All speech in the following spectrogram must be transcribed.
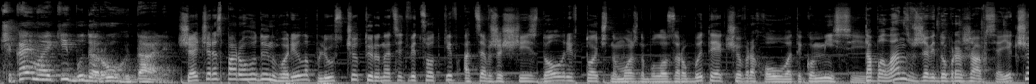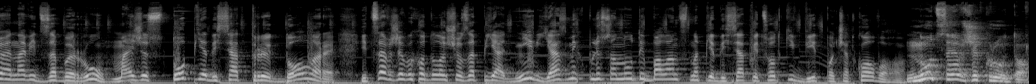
Чекаємо, який буде рух далі. Ще через пару годин горіло плюс 14%, а це вже 6 доларів точно можна було заробити, якщо враховувати комісії. Та баланс вже відображався. Якщо я навіть заберу майже 153 долари, і це вже виходило, що за 5 днів я зміг плюсанути баланс на 50% від початкового. Ну це вже круто,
